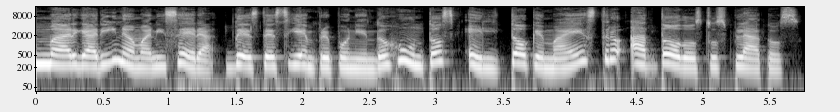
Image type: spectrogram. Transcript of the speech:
Margarina Manicera, desde siempre poniendo juntos el toque maestro a todos tus platos.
